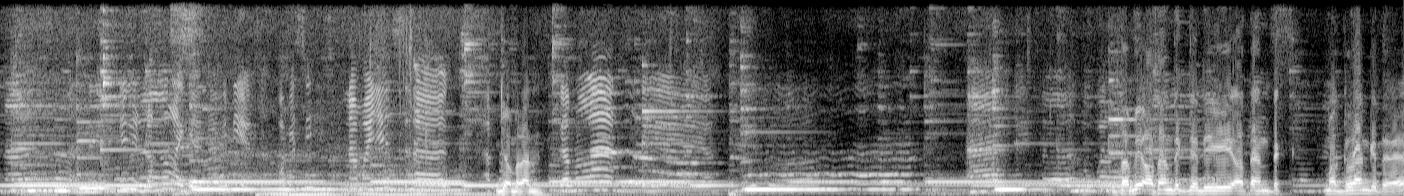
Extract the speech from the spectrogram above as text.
Ini di belakang lagi ada ini ya, apa sih namanya eh, Gamelan. gamelan. Tapi otentik jadi otentik Magelang gitu ya.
